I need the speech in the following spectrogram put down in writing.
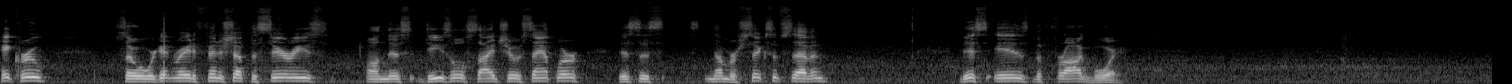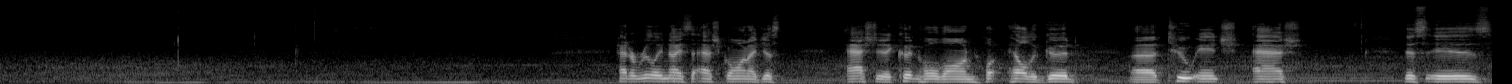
Hey crew, so we're getting ready to finish up the series on this diesel sideshow sampler. This is number six of seven. This is the Frog Boy. Had a really nice ash going. I just ashed it. It couldn't hold on. Held a good uh, two inch ash. This is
